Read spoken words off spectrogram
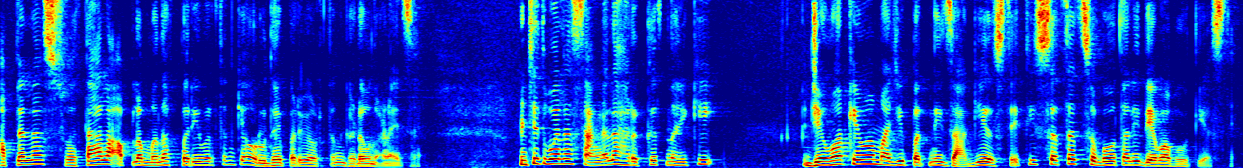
आपल्याला स्वतःला आपलं मनपरिवर्तन किंवा हृदय परिवर्तन घडवून आणायचं आहे. म्हणजे तुम्हाला सांगायला हरकत नाही की जेव्हा केव्हा माझी पत्नी जागी असते ती सतत सभोवताली देवाभोवती असते.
